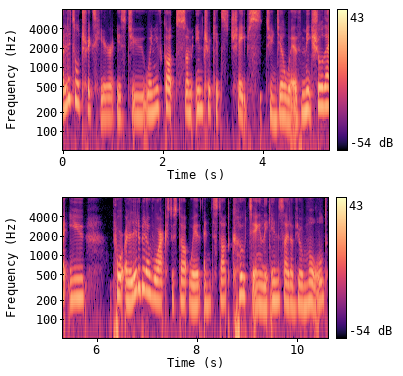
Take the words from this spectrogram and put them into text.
a little trick here is to, when you've got some intricate shapes to deal with, make sure that you pour a little bit of wax to start with and start coating the inside of your mold.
